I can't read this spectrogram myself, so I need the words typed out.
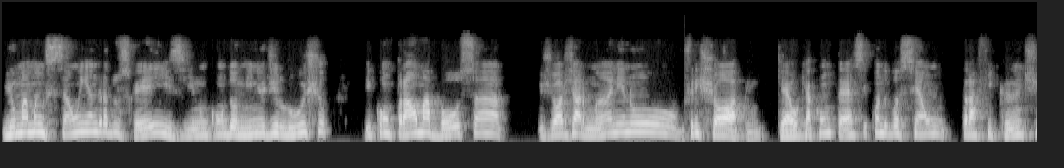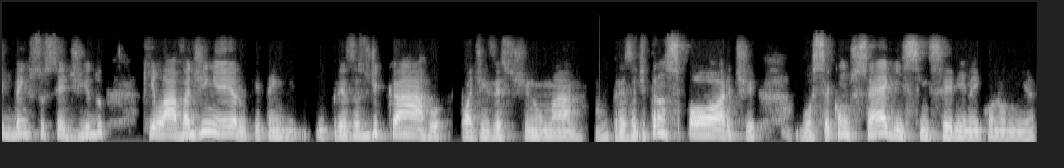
e uma mansão em Angra dos Reis e num condomínio de luxo e comprar uma bolsa Jorge Armani no free shopping, que é o que acontece quando você é um traficante bem-sucedido que lava dinheiro, que tem empresas de carro, pode investir numa empresa de transporte, você consegue se inserir na economia.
